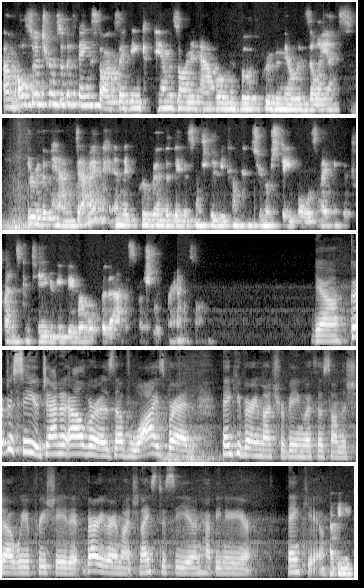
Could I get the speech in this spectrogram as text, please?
Um, also, in terms of the FANG stocks, I think Amazon and Apple have both proven their resilience through the pandemic, and they've proven that they've essentially become consumer staples. And I think the trends continue to be favorable for them, especially for Amazon. Yeah, good to see you, Janet Alvarez of Wise Bread. Thank you very much for being with us on the show. We appreciate it very, very much. Nice to see you, and Happy New Year. Thank you. Happy New Year.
